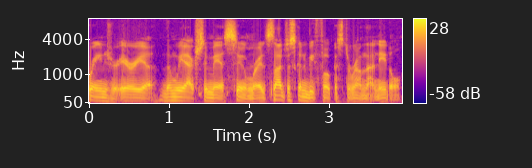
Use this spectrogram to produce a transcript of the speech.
range or area than we actually may assume, right? It's not just going to be focused around that needle.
